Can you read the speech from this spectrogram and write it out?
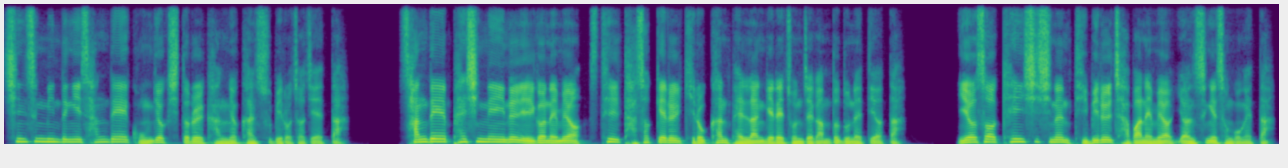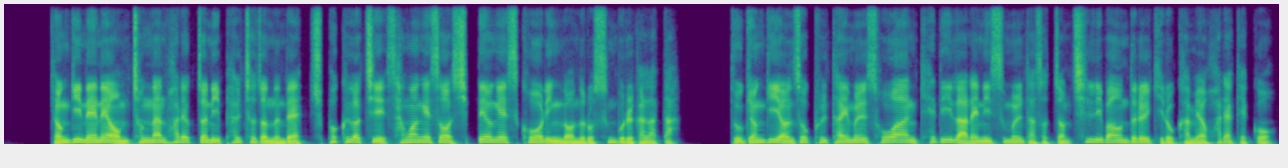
신승민 등이 상대의 공격 시도를 강력한 수비로 저지했다. 상대의 패싱 레인을 읽어내며 스틸 5개를 기록한 벨랑겔의 존재감도 눈에 띄었다. 이어서 KCC는 DB를 잡아내며 연승에 성공했다. 경기 내내 엄청난 화력전이 펼쳐졌는데 슈퍼클러치 상황에서 10대 0의 스코어링 런으로 승부를 갈랐다. 두 경기 연속 풀타임을 소화한 캐디 라렌이 25.7리바운드를 기록하며 활약했고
